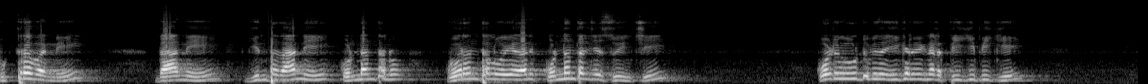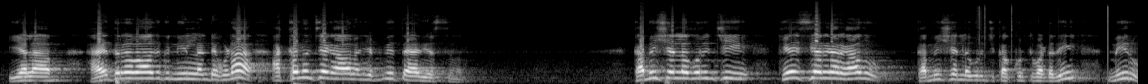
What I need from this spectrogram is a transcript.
కుట్రవన్నీ దాన్ని గింత దాన్ని కొండంతను గోరంతలు పోయేదాన్ని కొండంతలు చేసి చూయించి కోడి ఊటు మీద ఈకలు వీగినట్టు పీకి పీకి ఇలా హైదరాబాద్కు నీళ్ళు అంటే కూడా అక్కడి నుంచే కావాలని చెప్పి మీరు తయారు చేస్తున్నారు. కమిషన్ల గురించి కేసీఆర్ గారు కాదు కమిషన్ల గురించి కక్కుర్తిపడ్డది మీరు.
